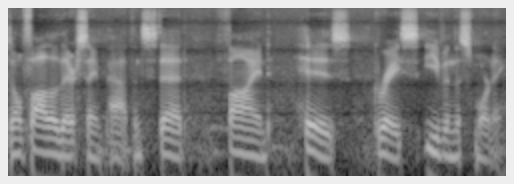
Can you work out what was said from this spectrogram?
Don't follow their same path. Instead, find His grace even this morning.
